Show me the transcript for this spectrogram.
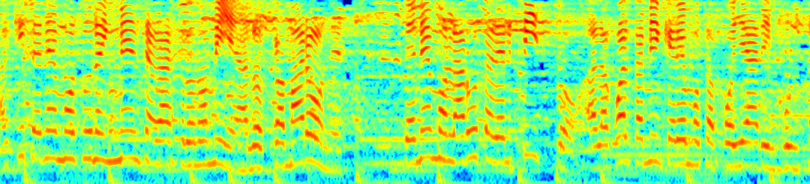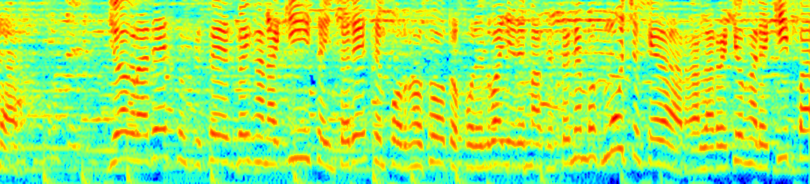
Aquí tenemos una inmensa gastronomía, los camarones. Tenemos la ruta del pisco, a la cual también queremos apoyar e impulsar. Yo agradezco que ustedes vengan aquí y se interesen por nosotros, por el Valle de Majes. Tenemos mucho que dar a la región Arequipa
